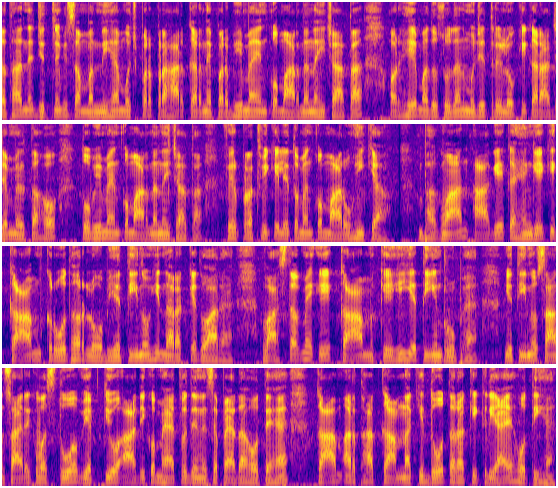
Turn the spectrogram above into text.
तथा अन्य जितने भी संबंधी हैं मुझ पर प्रहार करने पर भी मैं इनको मारना नहीं चाहता और हे मधुसूदन, मुझे त्रिलोकी का राज्य मिलता हो तो भी मैं इनको मारना नहीं चाहता। फिर पृथ्वी के लिए तो मैं इनको मारूँ ही क्या? भगवान आगे कहेंगे कि काम क्रोध और लोभ, ये तीनों ही नरक के द्वार हैं। वास्तव में एक काम के ही ये तीन रूप हैं। ये तीनों सांसारिक वस्तुओं, व्यक्तियों आदि को महत्व देने से पैदा होते हैं। काम अर्थात कामना की दो तरह की क्रियाएँ होती हैं,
